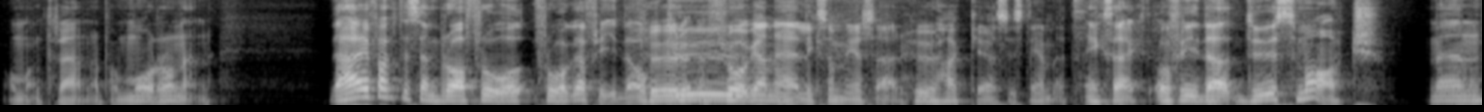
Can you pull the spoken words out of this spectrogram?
om man tränar på morgonen? Det här är faktiskt en bra frå- fråga Frida. Och Hur, du... Frågan är liksom mer så här, hur hackar jag systemet? Exakt. Och Frida, du är smart. Men Ja.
